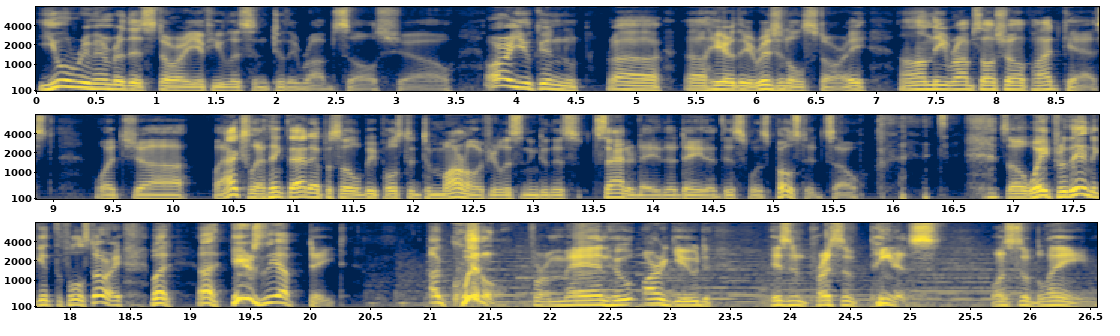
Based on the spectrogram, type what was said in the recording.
you'll remember this story if you listen to the Rob Saul show. Or you can uh, uh, hear the original story on the Rob Saul Show podcast, which uh, well, actually, I think that episode will be posted tomorrow if you're listening to this Saturday, the day that this was posted. So, so wait for then to get the full story. But uh, here's the update: acquittal for a man who argued his impressive penis was to blame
